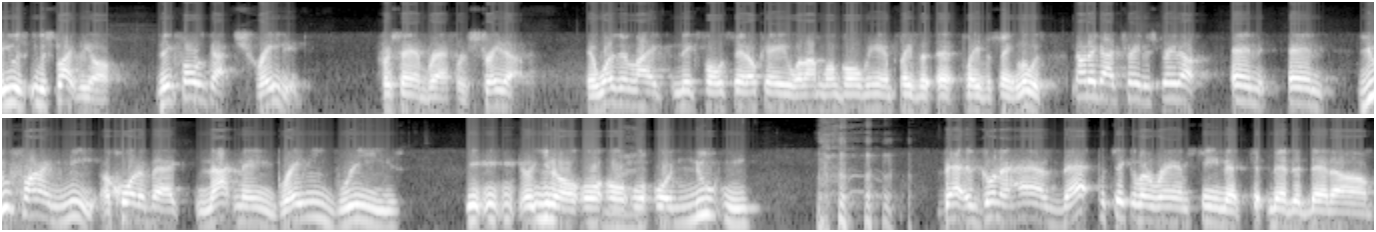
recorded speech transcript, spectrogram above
he was he was slightly off. Nick Foles got traded for Sam Bradford straight up. It wasn't like Nick Foles said, "Okay, well, I'm going to go over here and play for uh, play for St. Louis." No, they got traded straight up. And and you find me a quarterback not named Brady Brees, y- you know, or or, or, or Newton that is going to have that particular Rams team that that that, that um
